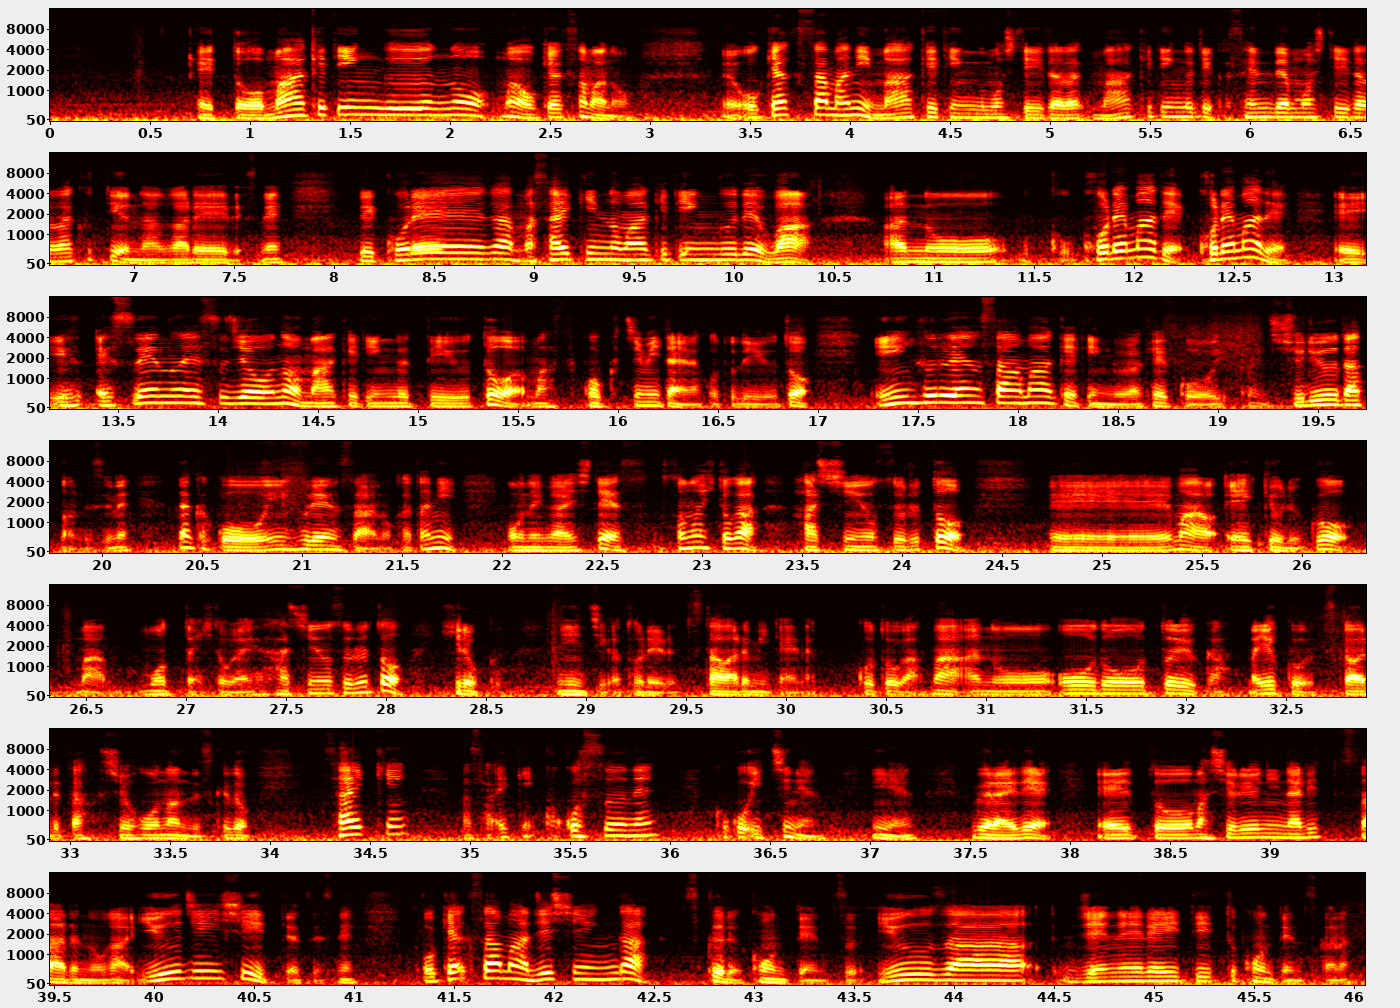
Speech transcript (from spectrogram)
えっと、マーケティングの、まあ、お客様の、お客様にマーケティングもしていただく、マーケティングっていうか宣伝もしていただくっていう流れですね。で、これが、まあ、最近のマーケティングでは、あの、これまで、これまで、えー、SNS 上のマーケティングっていうと、まあ、告知みたいなことで言うと、インフルエンサーマーケティングが結構主流だったんですよね。なんかこう、インフルエンサーの方にお願いして、その人が発信をすると、えー、まあ、影響力を、まあ、持った人が発信をすると、広く認知が取れる、伝わるみたいなことが、まあ、あの、王道というか、まあ、よく使われた手法なんですけど、最近、最近、ここ数年、ここ1年、2年ぐらいで、えっ、ー、と、まあ、主流になりつつあるのが UGC ってやつですね。お客様自身が作るコンテンツ、ユーザージェネレイティッドコンテンツかな。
